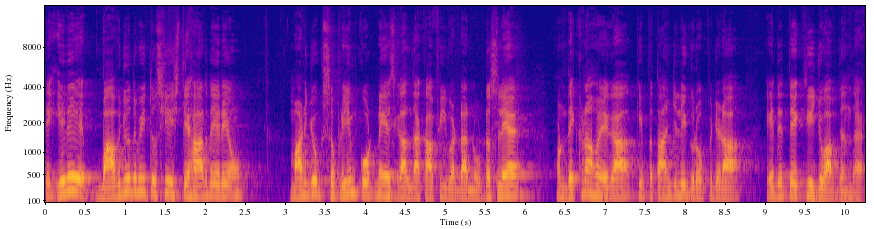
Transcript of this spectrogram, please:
ਤੇ ਇਹਦੇ ਬਾਵਜੂਦ ਵੀ ਤੁਸੀਂ ਇਸ਼ਤਿਹਾਰ ਦੇ ਰਹੇ ਹੋ। ਮਾਣਯੋਗ ਸੁਪਰੀਮ ਕੋਰਟ ਨੇ ਇਸ ਗੱਲ ਦਾ ਕਾਫੀ ਵੱਡਾ ਨੋਟਿਸ ਲਿਆ ਹੁਣ ਦੇਖਣਾ ਹੋਏਗਾ ਕਿ ਪਤੰਜਲੀ ਗਰੁੱਪ ਜਿਹੜਾ ਇਹਦੇ ਤੇ ਕੀ ਜਵਾਬ ਦਿੰਦਾ ਹੈ?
